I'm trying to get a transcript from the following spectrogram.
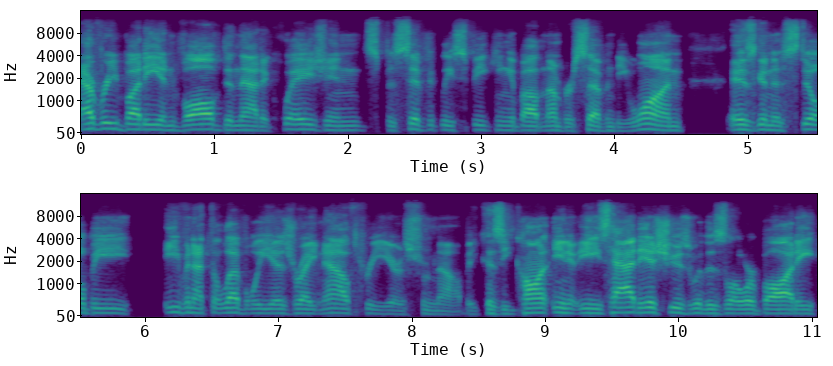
everybody involved in that equation specifically speaking about number 71 is going to still be even at the level he is right now three years from now because he can't you know he's had issues with his lower body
